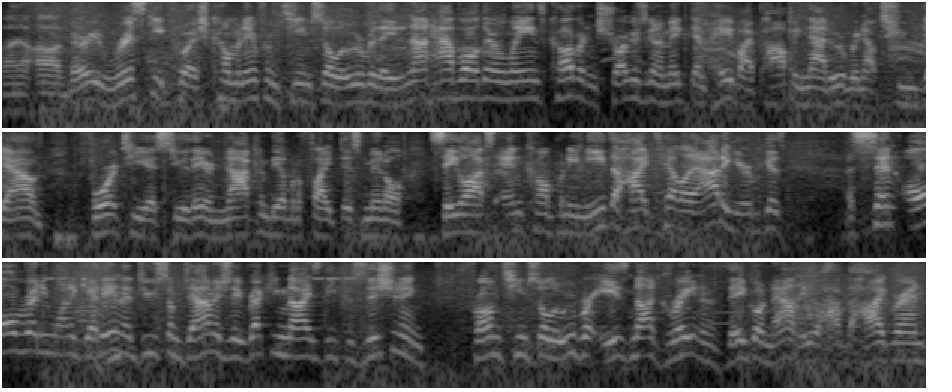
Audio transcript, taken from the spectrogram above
a very risky push coming in from Team Solo Uber. They did not have all their lanes covered, and Shrugger's going to make them pay by popping that Uber. Now two down for TSU. They are not going to be able to fight this middle. Zalox and company need to hightail it out of here because Ascent already want to get in and do some damage. They recognize the positioning from Team Solo Uber is not great, and if they go now, they will have the high ground,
